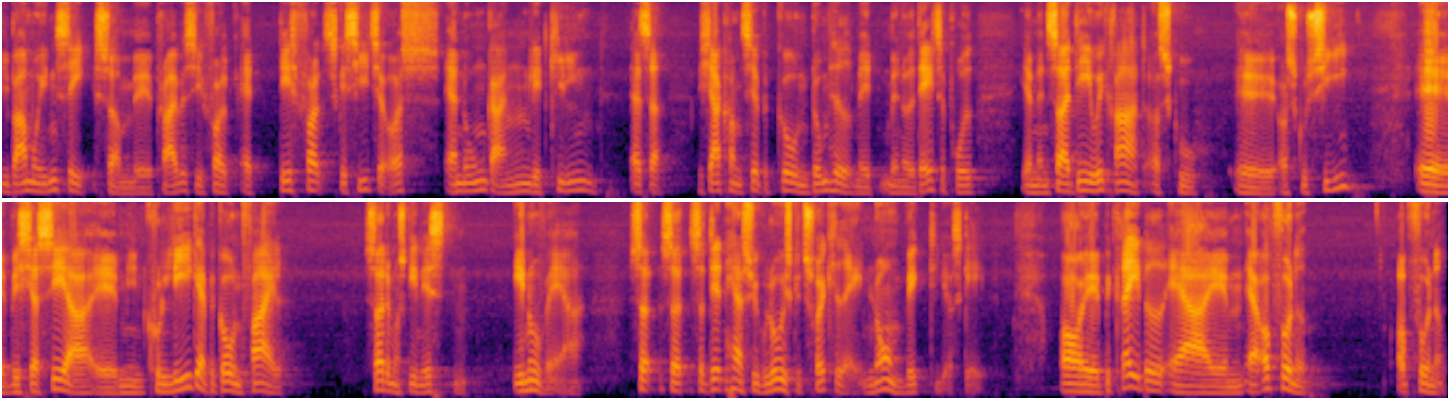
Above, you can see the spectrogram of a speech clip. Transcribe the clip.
vi bare må indse som øh, privacy-folk, at det folk skal sige til os, er nogle gange lidt kilden. Altså, hvis jeg kommer til at begå en dumhed med, med noget databrud, jamen så er det jo ikke rart at skulle, øh, at skulle sige. Øh, hvis jeg ser øh, min kollega begå en fejl, så er det måske næsten endnu værre. Så, så, så den her psykologiske tryghed er enormt vigtig at skabe. Og øh, begrebet er, øh, er opfundet, opfundet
